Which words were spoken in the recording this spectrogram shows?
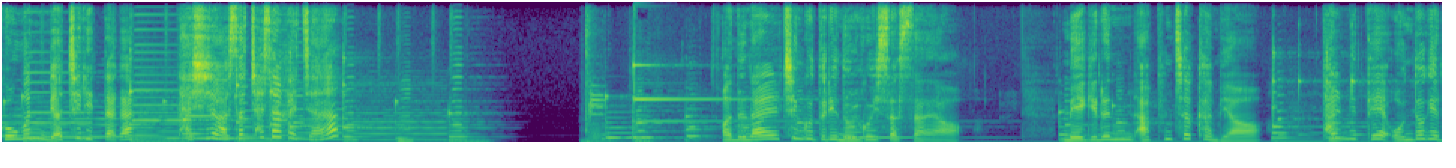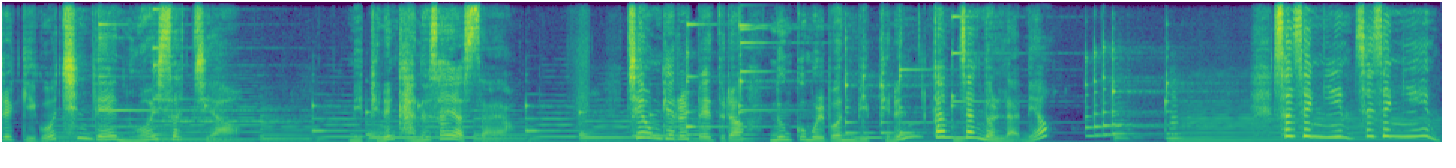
공은 며칠 있다가 다시 와서 찾아가자. 어느 날 친구들이 놀고 있었어요. 매기는 아픈 척하며 팔 밑에 온도계를 끼고 침대에 누워 있었지요. 미피는 간호사였어요. 체온계를 빼들어 눈금을 본 미피는 깜짝 놀라며 선생님, 선생님,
